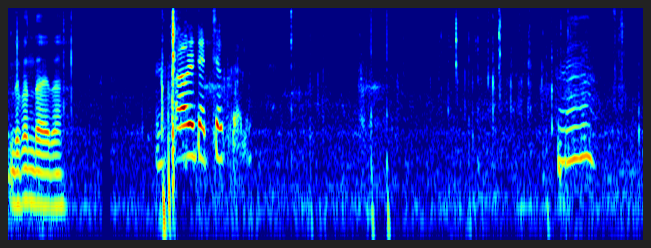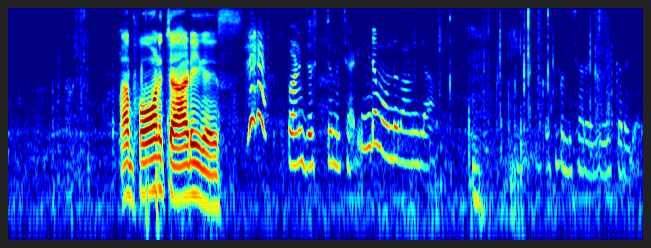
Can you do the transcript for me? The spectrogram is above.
ഇതിപ്പോ എന്തായതാ ആ ഒരു ടച്ച് ഒക്കെ ആ ഫോൺ ചാടി ഗൈസ് ഫോൺ ജസ്റ്റ് ഒന്ന് ചാടി. എന്റെ മോന്ത് കാണില്ല. കുറച്ച് പന്തിച്ചാറിയൊക്കെ റെഡിയാവും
